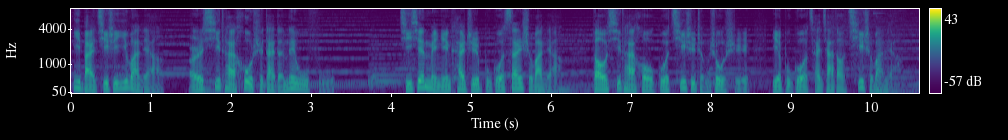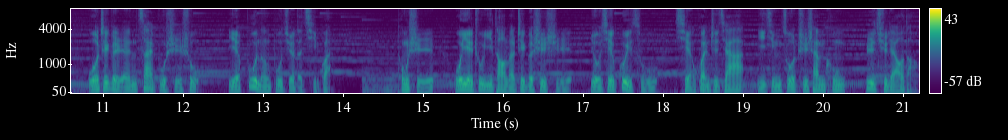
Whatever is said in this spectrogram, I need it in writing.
一百七十一万两。而西太后时代的内务府，起先每年开支不过三十万两，到西太后过七十整寿时，也不过才加到七十万两。我这个人再不识数，也不能不觉得奇怪。同时，我也注意到了这个事实：有些贵族显宦之家已经坐吃山空，日趋潦倒，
